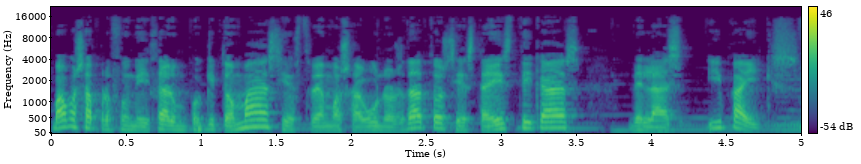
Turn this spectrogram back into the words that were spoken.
Vamos a profundizar un poquito más y os traemos algunos datos y estadísticas de las e-bikes.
